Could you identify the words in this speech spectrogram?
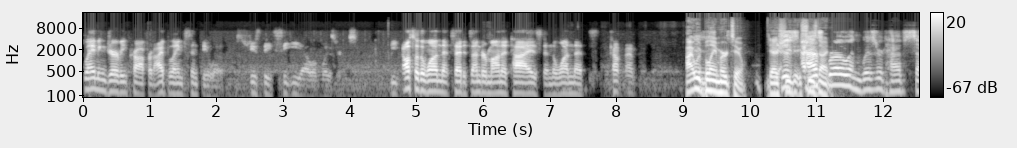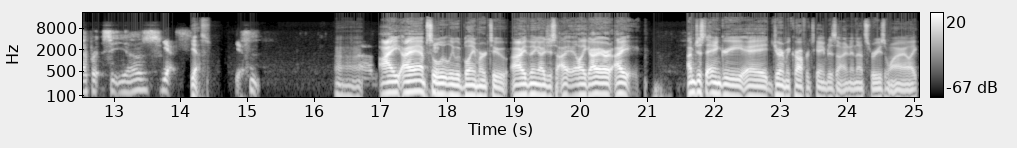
blaming Jeremy Crawford, I blame Cynthia Williams. She's the CEO of Wizards. The, also, the one that said it's under monetized, and the one that's uh, I would blame her too. Yeah, she, Does she's Hasbro not. and Wizard have separate CEOs? yes, Yes. yes. Uh, I I absolutely would blame her too. I think I just I like I I I'm just angry at Jeremy Crawford's game design, and that's the reason why I like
